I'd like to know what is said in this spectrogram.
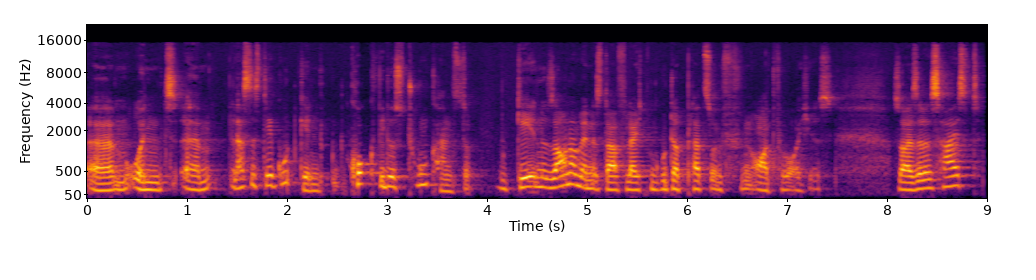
Ähm, und ähm, lass es dir gut gehen. Guck, wie du es tun kannst. Geh in eine Sauna, wenn es da vielleicht ein guter Platz und ein Ort für euch ist. So, also das heißt,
